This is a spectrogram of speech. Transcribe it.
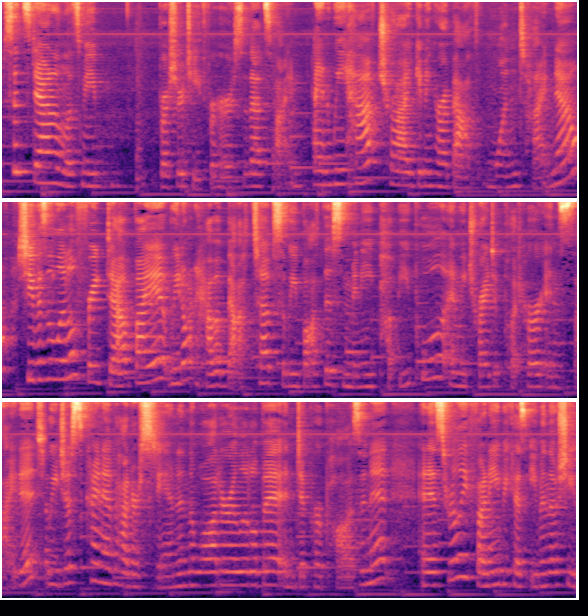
sits down and lets me brush her teeth for her, so that's fine. And we have tried giving her a bath one time now. She was a little freaked out by it. We don't have a bathtub, so we bought this mini puppy pool and we tried to put her inside it. We just kind of had her stand in the water a little bit and dip her paws in it. And it's really funny because even though she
